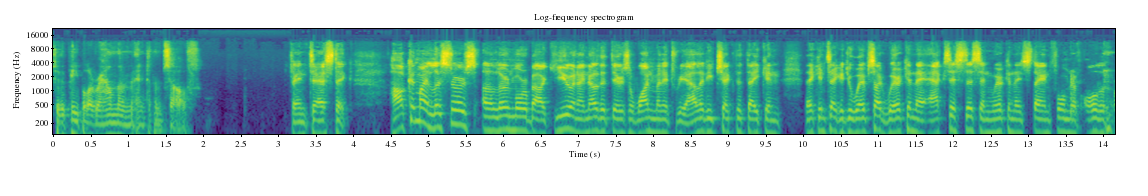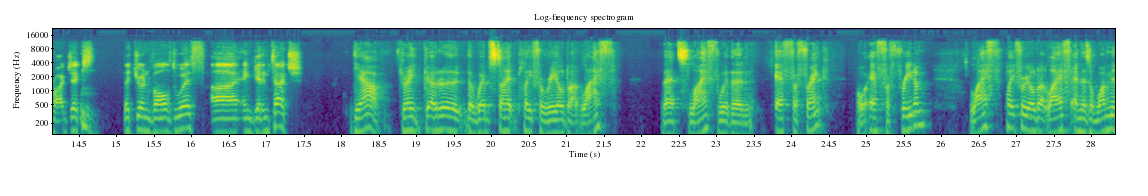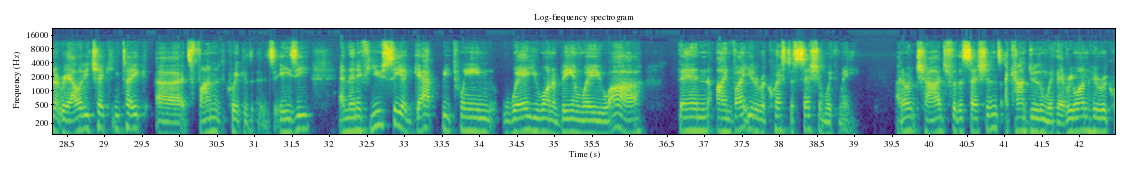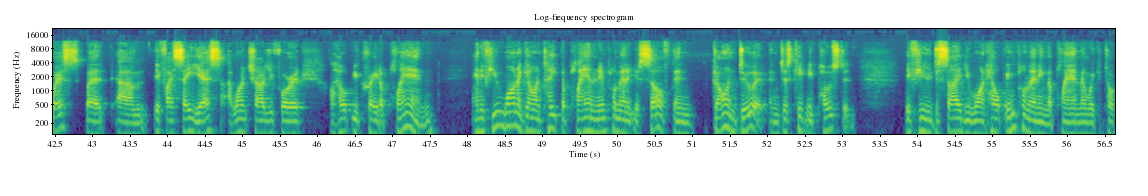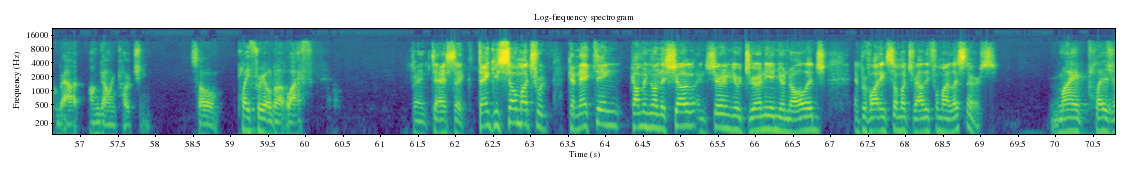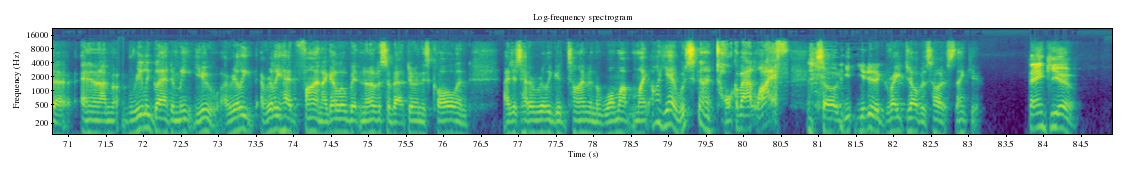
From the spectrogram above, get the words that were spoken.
to the people around them and to themselves. Fantastic. How can my listeners uh, learn more about you? And I know that there's a one minute reality check that they can they can take at your website. Where can they access this, and where can they stay informed of all the projects that you're involved with, uh, and get in touch? Yeah, great. Go to the website playforreal.life. That's life with an F for Frank or F for freedom. Life, playforreal.life. And there's a one minute reality check you can take. Uh, it's fun, it's quick, it's easy. And then if you see a gap between where you want to be and where you are, then I invite you to request a session with me. I don't charge for the sessions. I can't do them with everyone who requests, but um, if I say yes, I won't charge you for it. I'll help you create a plan. And if you want to go and take the plan and implement it yourself, then go and do it and just keep me posted. If you decide you want help implementing the plan, then we can talk about ongoing coaching. So playforreal.life. Fantastic. Thank you so much for connecting, coming on the show, and sharing your journey and your knowledge and providing so much value for my listeners. My pleasure. And I'm really glad to meet you. I really I really had fun. I got a little bit nervous about doing this call and I just had a really good time in the warm up. I'm like, oh yeah, we're just going to talk about life. So you, you did a great job as host. Thank you. Thank you.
